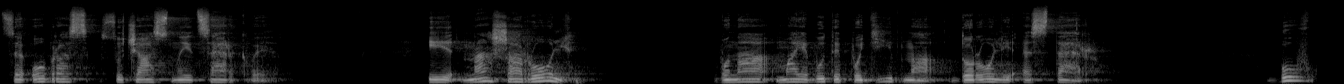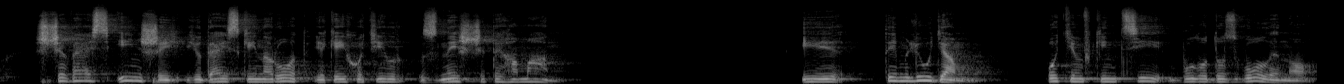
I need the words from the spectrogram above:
це образ сучасної церкви. І наша роль, вона має бути подібна до ролі Естер. Був ще весь інший юдейський народ, який хотів знищити Гаман. І тим людям потім в кінці було дозволено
